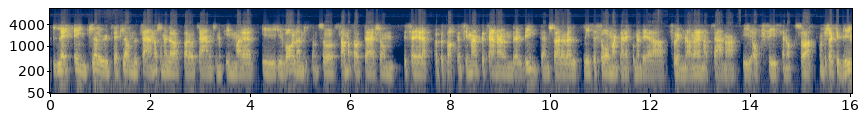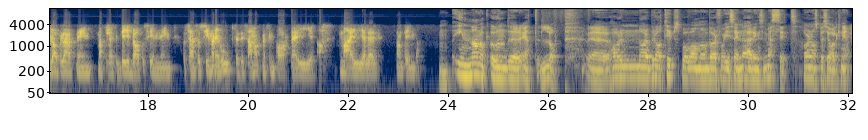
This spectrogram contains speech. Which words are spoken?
enklare att utveckla om du tränar som en löpare och tränar som en simmare i, i vardagen. Liksom. Så samma sak där som vi säger att öppet vattensimmaren ska träna under vintern så är det väl lite så man kan rekommendera swimrunnaren att träna i off-season också. Man försöker bli bra på löpning, man försöker bli bra på simning och sen så simmar man ihop det tillsammans med sin partner i ah, maj eller någonting. Då. Mm. Innan och under ett lopp, eh, har du några bra tips på vad man bör få i sig näringsmässigt? Har du något specialknep?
